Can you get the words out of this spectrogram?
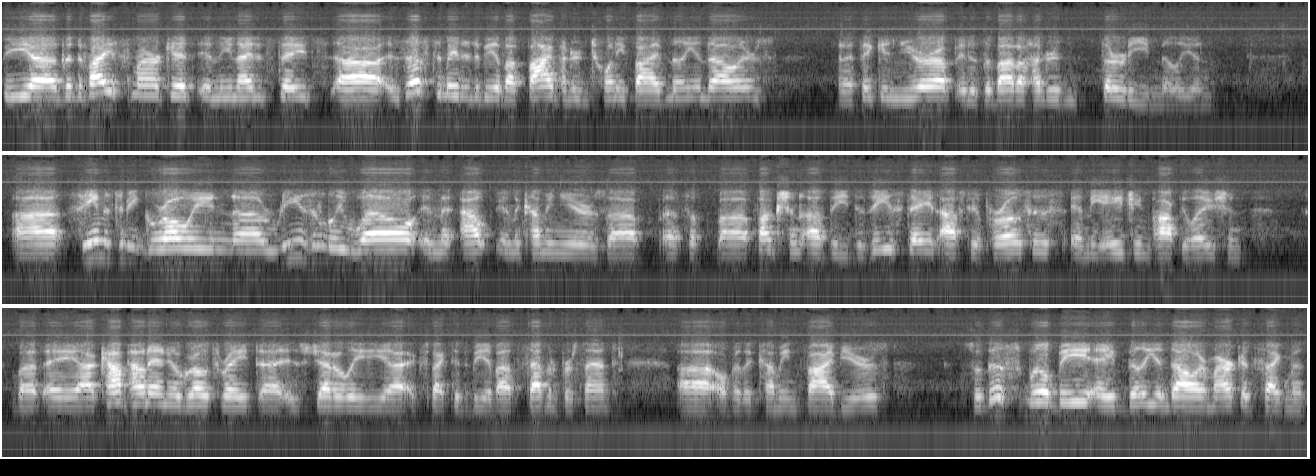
The, uh, the device market in the United States uh, is estimated to be about $525 million, and I think in Europe it is about 130 million. Uh, seems to be growing uh, reasonably well in the out in the coming years uh, as a function of the disease state, osteoporosis, and the aging population. But a uh, compound annual growth rate uh, is generally uh, expected to be about seven percent uh, over the coming five years. So this will be a billion-dollar market segment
